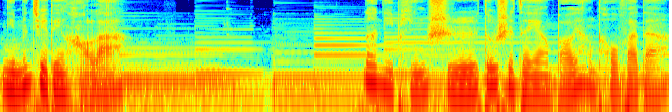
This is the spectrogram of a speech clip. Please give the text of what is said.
你们决定好了？那你平时都是怎样保养头发的？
